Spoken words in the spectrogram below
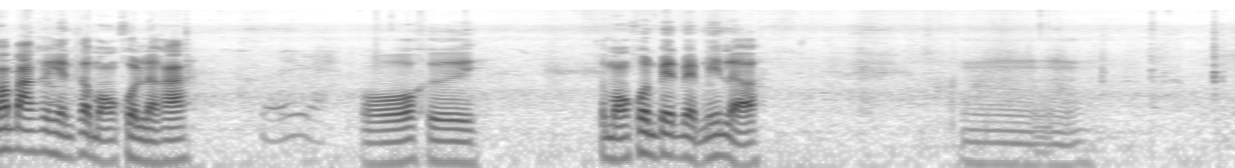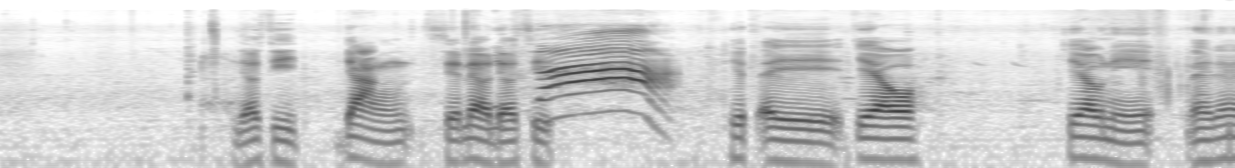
มาบางเคยเห็นสมองคนเหรอคะเฮ้ยแหละโอ้เคย สมองคนเป็นแบบนี้เหรออืมเดี๋ยวสิย่างเสร็จแล้วเดี๋ยวสิจ้าเฮ็ดไอ้เจลเจลนี่ไหนได้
